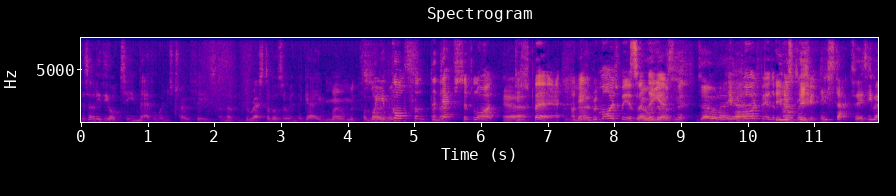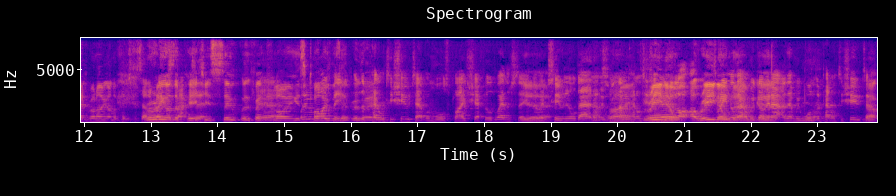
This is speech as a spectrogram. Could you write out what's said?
There's only the odd team that ever wins trophies, and the, the rest of us are in the game. Moments. for Well, you've gone from the And that- depths of like Yeah. despair. I know. It reminds me of Zola, the. uh, wasn't it? Zola, It yeah. reminds me of the He was penalty big. shoot. He stacked it. He went running on the pitch to celebrate. Running on the pitch, it. his suit was Yeah. flying, his Well, it tie reminds was me of the penalty shootout when Wolves played Sheffield Wednesday. and They were 2 0 down and we That's won that penalty 3-0 shootout. Like, oh, 3-0 3 0 down, down, we're going yeah. out, and then we won the penalty shootout.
